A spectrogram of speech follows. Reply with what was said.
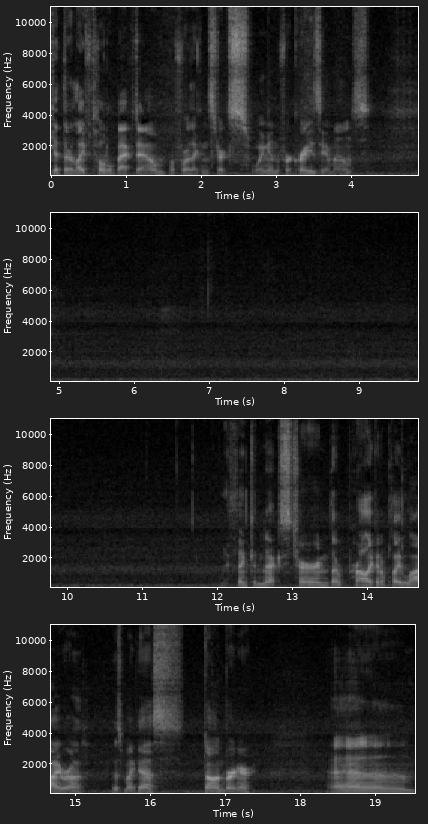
get their life total back down before they can start swinging for crazy amounts. I think next turn they're probably going to play Lyra, is my guess. Dawnbringer. And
